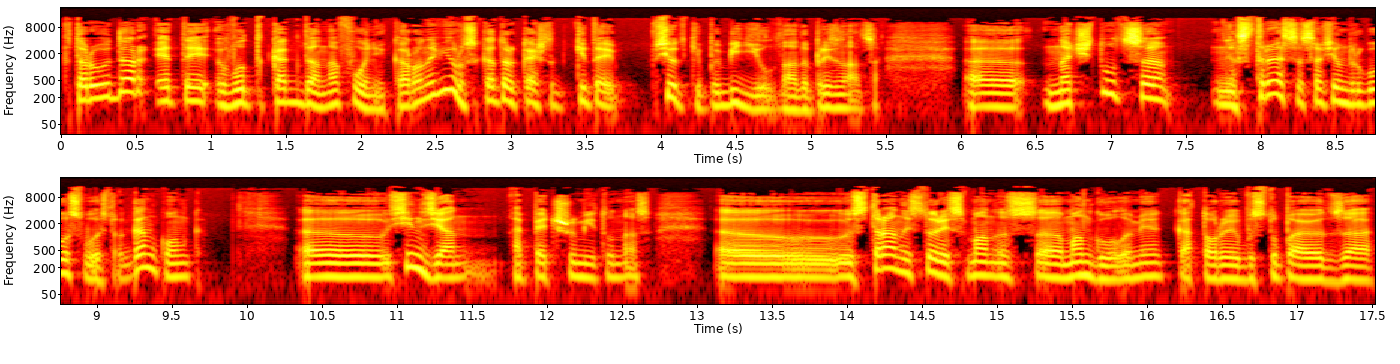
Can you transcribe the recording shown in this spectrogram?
Второй удар – это вот когда на фоне коронавируса, который, конечно, Китай все таки победил, надо признаться, э, начнутся стрессы совсем другого свойства. Гонконг, Синьцзян опять шумит у нас, э, странная история с, монголами, которые выступают за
